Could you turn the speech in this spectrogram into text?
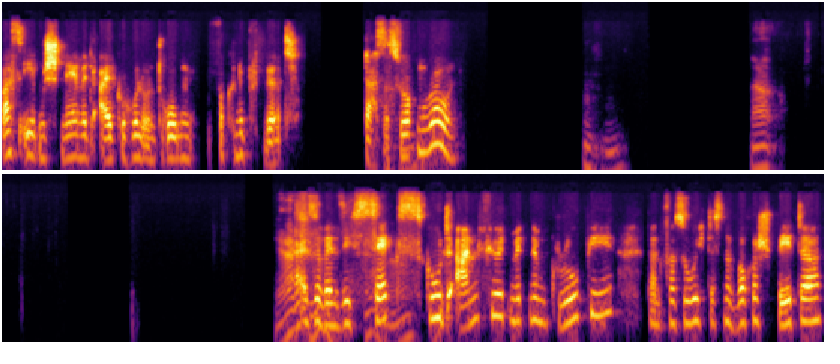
was eben schnell mit Alkohol und Drogen verknüpft wird. Das ist Mhm. Rock'n'Roll. Mhm. Ja. Ja, Also schön, wenn sich Sex gut anfühlt mit einem Groupie, dann versuche ich das eine Woche später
